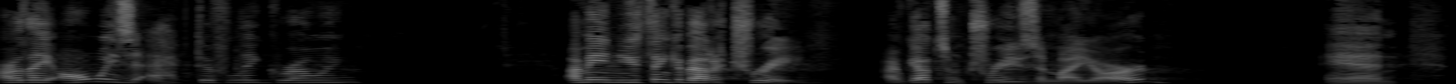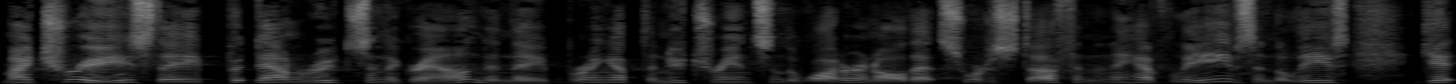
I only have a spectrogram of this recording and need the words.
are they always actively growing? I mean, you think about a tree. I've got some trees in my yard, and my trees, they put down roots in the ground and they bring up the nutrients in the water and all that sort of stuff. And then they have leaves, and the leaves get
